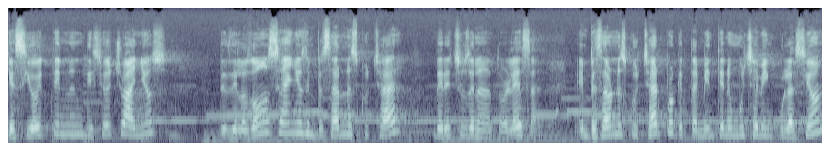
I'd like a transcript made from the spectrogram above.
que si hoy tienen 18 años, desde los 11 años empezaron a escuchar derechos de la naturaleza. Empezaron a escuchar porque también tiene mucha vinculación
